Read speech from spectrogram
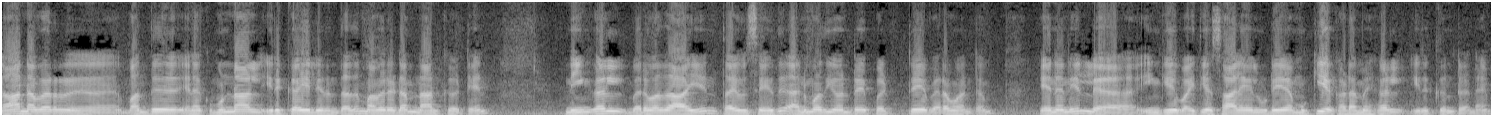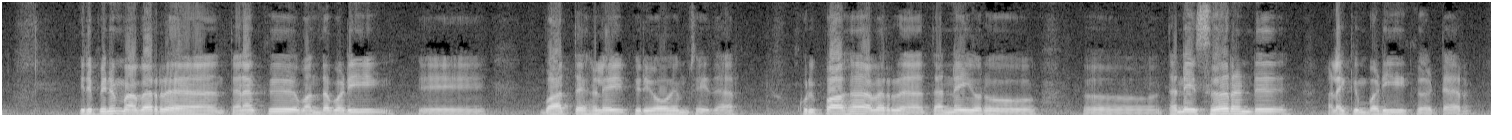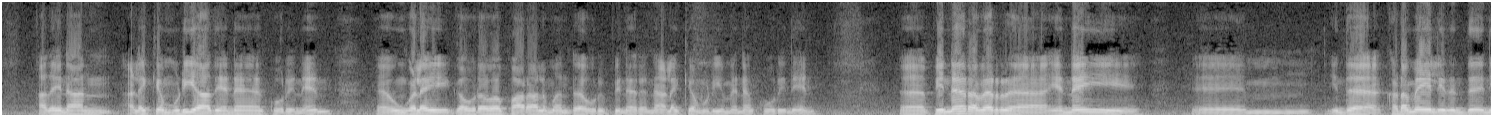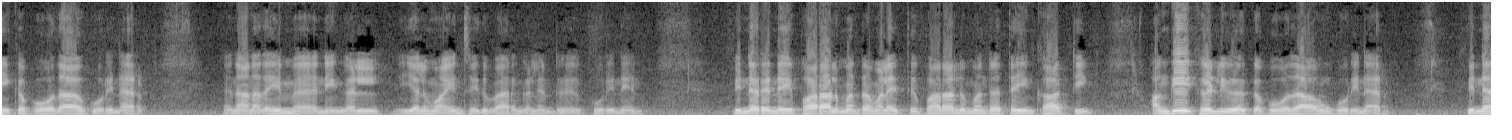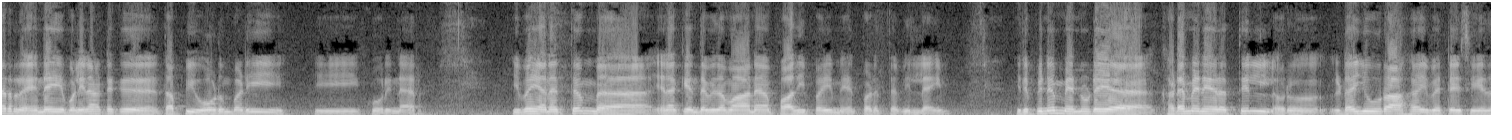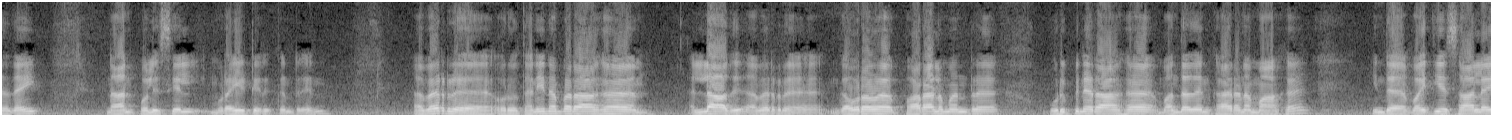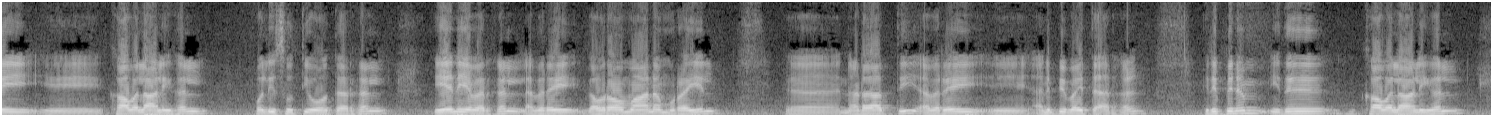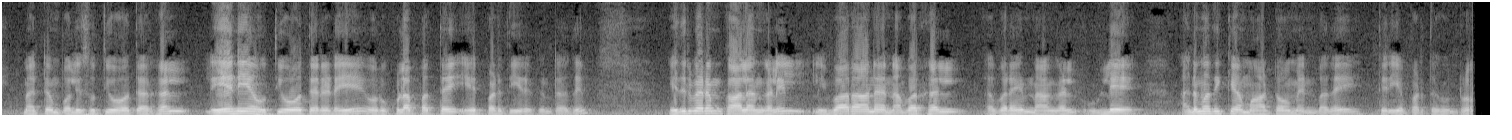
நான் அவர் வந்து எனக்கு முன்னால் இருக்கையில் இருந்ததும் அவரிடம் நான் கேட்டேன். நீங்கள் வருவதாயின் தயவு செய்து அனுமதி ஒன்றை பெற்றே வர வேண்டும். ஏனெனில் இங்கே இங்கு வைத்தியசாலைகளுடைய முக்கிய கடமைகள் இருக்கின்றன. இருப்பினும் அவர் தனக்கு வந்தபடி வார்த்தைகளை பிரயோகம் செய்தார். குறிப்பாக அவர் தன்னை ஒரு தன்னை சேர் என்று அழைக்கும்படி கேட்டார். அதை நான் அழைக்க முடியாது என கூறினேன். உங்களை கௌரவ பாராளுமன்ற உறுப்பினர் என அழைக்க முடியும் என கூறினேன். பின்னர் அவர் என்னை இந்த கடமையிலிருந்து நீக்கப் போவதாக கூறினார். நான் அதையும் நீங்கள் இயலுமாயின் செய்து பாருங்கள் என்று கூறினேன். பின்னர் என்னை பாராளுமன்றம் அழைத்து பாராளுமன்றத்தையும் காட்டி அங்கே கேள்வி கேட்கப் போவதாகவும் கூறினார். பின்னர் என்னை வெளிநாட்டுக்கு தப்பி ஓடும்படி கூறினர் கூறினார். இவை அனைத்தும் எனக்கு எந்த விதமான பாதிப்பையும் ஏற்படுத்தவில்லை. இருப்பினும் என்னுடைய கடமை நேரத்தில் ஒரு இடையூறாக இவற்றை செய்ததை நான் போலீஸில் முறையிட்டிருக்கின்றேன். அவர் ஒரு தனிநபராக அல்லாது அவர் கௌரவ பாராளுமன்ற உறுப்பினராக வந்ததன் காரணமாக இந்த வைத்தியசாலை காவலாளிகள் போலீஸ் உத்தியோகத்தர்கள் ஏனையவர்கள் அவரை கௌரவமான முறையில் நடாத்தி அவரை அனுப்பி வைத்தார்கள். இருப்பினும் இது காவலாளிகள் மற்றும் போலீஸ் உத்தியோகத்தர்கள் ஏனைய உத்தியோகத்தரிடையே ஒரு குழப்பத்தை ஏற்படுத்தி இருக்கின்றது எதிர்வரும் காலங்களில் இவ்வாறான நபர்கள் எவரையும் நாங்கள் உள்ளே அனுமதிக்க மாட்டோம் என்பதை தெரியப்படுத்துகின்றோம்.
